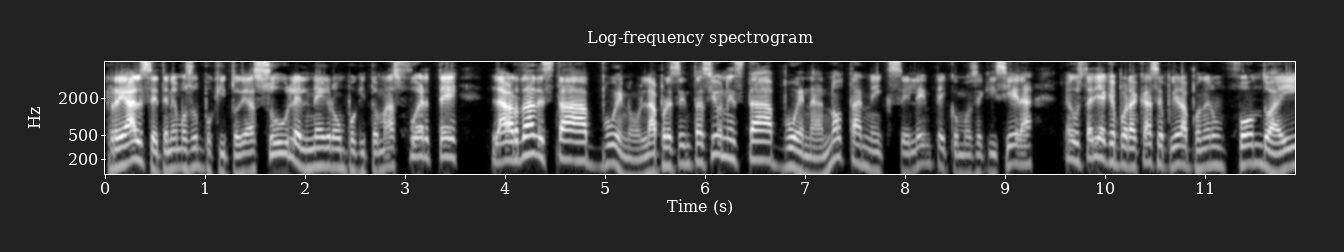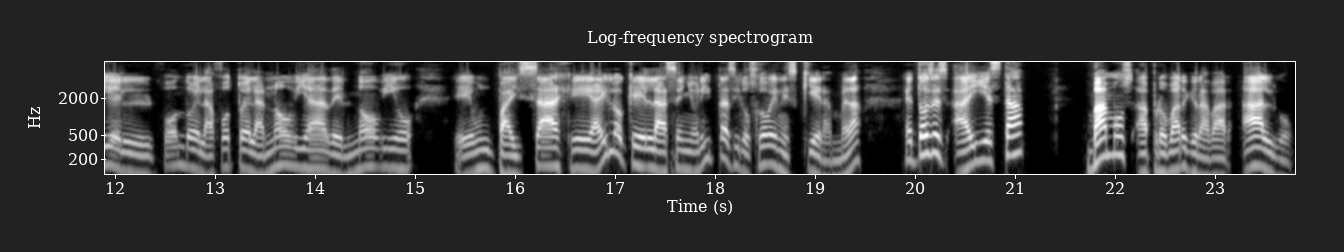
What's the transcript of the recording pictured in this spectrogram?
realce. Tenemos un poquito de azul, el negro un poquito más fuerte la verdad está bueno, la presentación está buena, no tan excelente como se quisiera. Me gustaría que por acá se pudiera poner un fondo ahí, el fondo de la foto de la novia, del novio, eh, un paisaje, ahí lo que las señoritas y los jóvenes quieran, ¿verdad? Entonces ahí está. Vamos a probar grabar algo.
